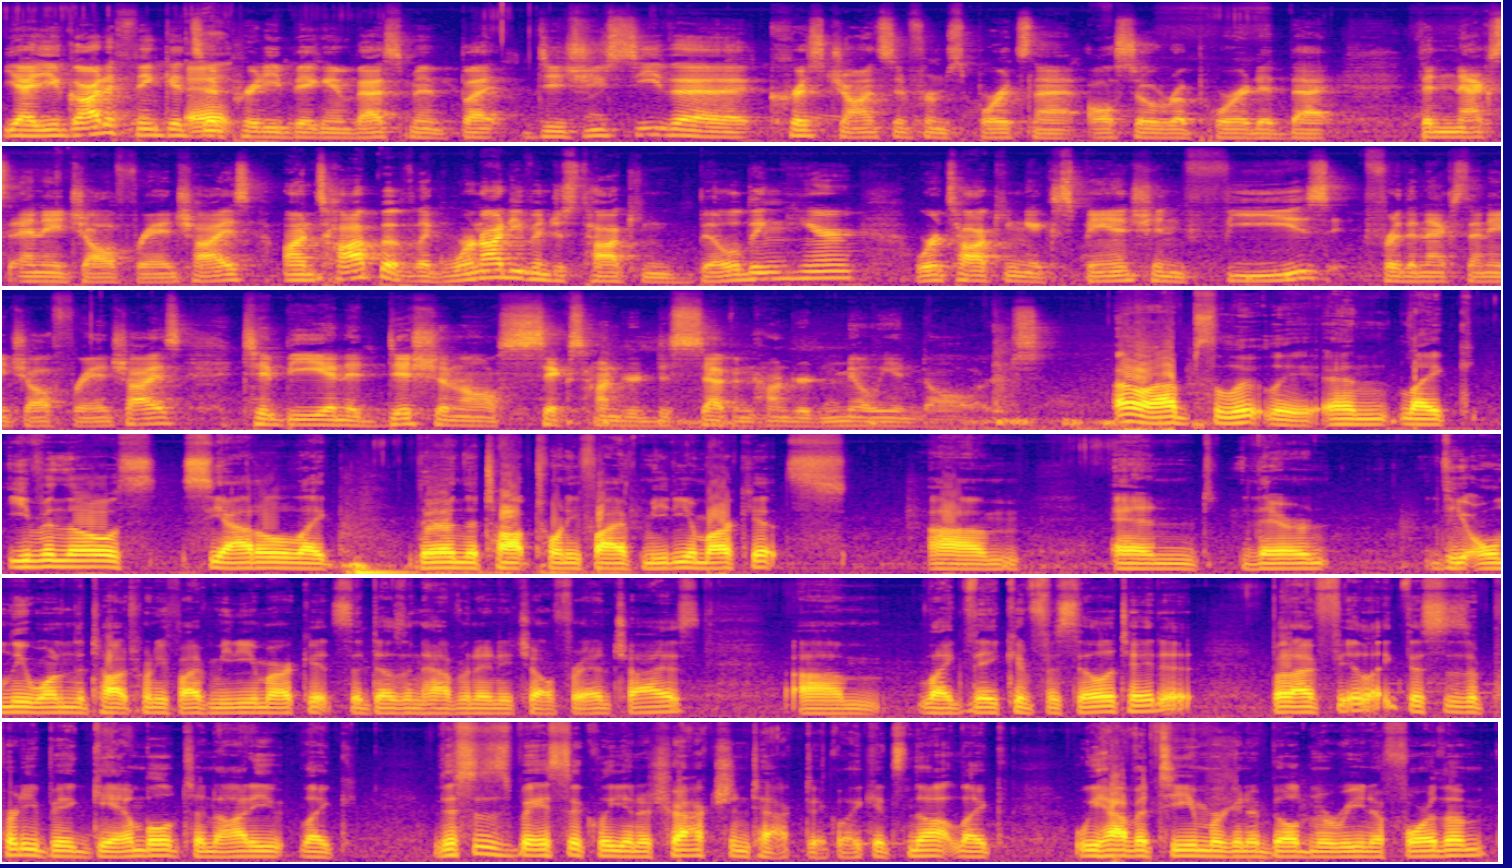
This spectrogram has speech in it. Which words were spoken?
Yeah, you got to think it's a eh. pretty big investment. But did you see the Chris Johnston from Sportsnet also reported that the next NHL franchise, on top of like, we're not even just talking building here, we're talking expansion fees for the next NHL franchise to be an additional 600 to 700 million dollars. oh absolutely and like even though S- seattle like they're in the top 25 media markets um, and they're the only one in the top 25 media markets that doesn't have an nhl franchise um, like they could facilitate it but i feel like this is a pretty big gamble to not even like this is basically an attraction tactic. Like it's not like we have a team we're going to build an arena for them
